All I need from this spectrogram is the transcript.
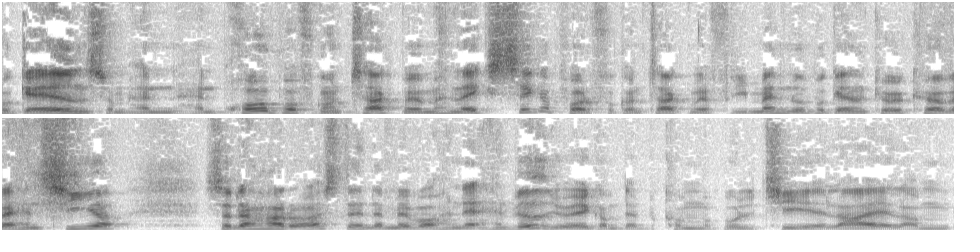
på gaden, som han, han prøver på at få kontakt med, men han er ikke sikker på at få kontakt med, fordi manden ude på gaden kan jo ikke høre, hvad han siger. Så der har du også den der med, hvor han, han ved jo ikke, om der kommer politi eller ej, eller om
